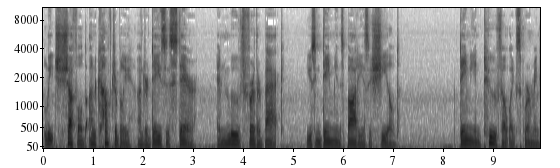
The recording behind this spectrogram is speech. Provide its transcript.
Leech shuffled uncomfortably under Daze's stare and moved further back, using Damien's body as a shield. Damien too felt like squirming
